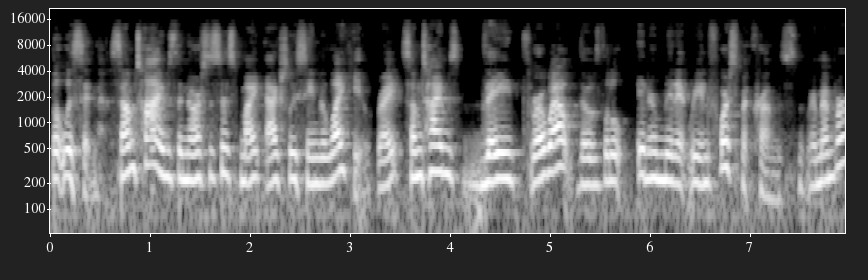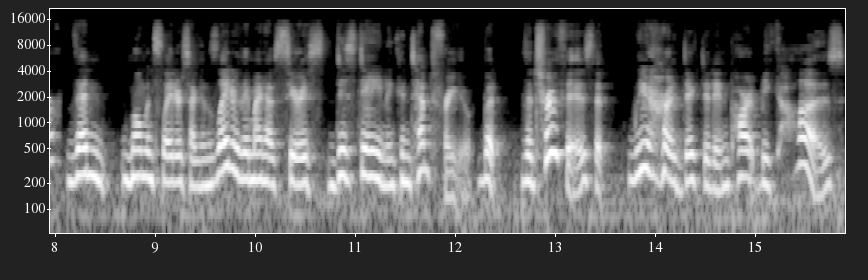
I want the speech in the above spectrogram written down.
But listen, sometimes the narcissist might actually seem to like you, right? Sometimes they throw out those little intermittent reinforcement crumbs, remember? Then moments later, seconds later, they might have serious disdain and contempt for you. But the truth is that we are addicted in part because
